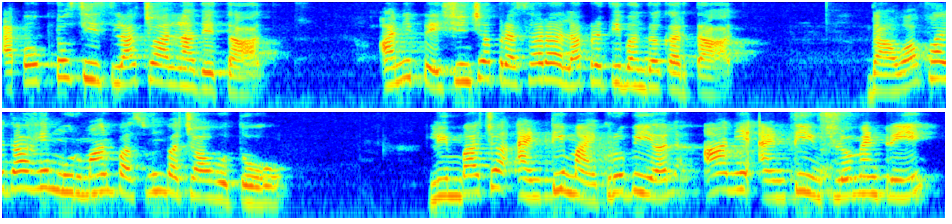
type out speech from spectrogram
ॲपोप्टोसिसला चालना देतात. आणि पेशींच्या प्रसाराला प्रतिबंध करतात. दहावा फायदा हे मुरमांपासून बचाव होतो. लिंबाच्या अँटी मायक्रोबियल आणि अँटी इन्फ्लोमेंटरी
